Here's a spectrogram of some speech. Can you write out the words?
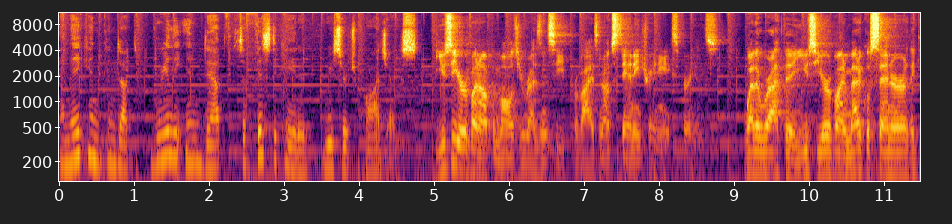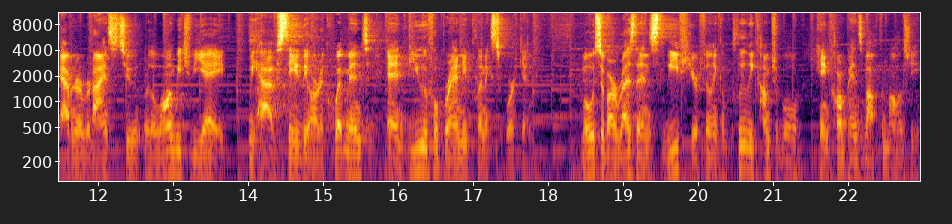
and they can conduct really in-depth, sophisticated research projects. UC Irvine Ophthalmology Residency provides an outstanding training experience. Whether we're at the UC Irvine Medical Center, the Gavin Herbert Eye Institute, or the Long Beach VA, we have state-of-the-art equipment and beautiful brand new clinics to work in. Most of our residents leave here feeling completely comfortable in comprehensive ophthalmology.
